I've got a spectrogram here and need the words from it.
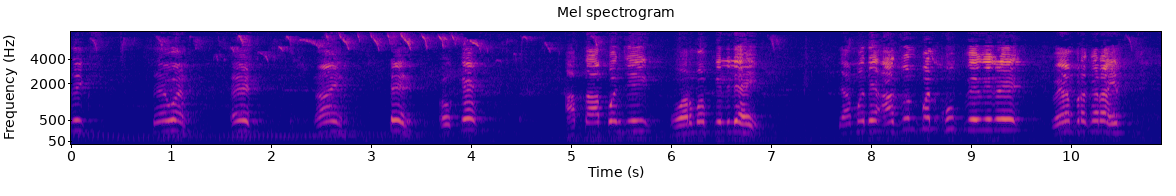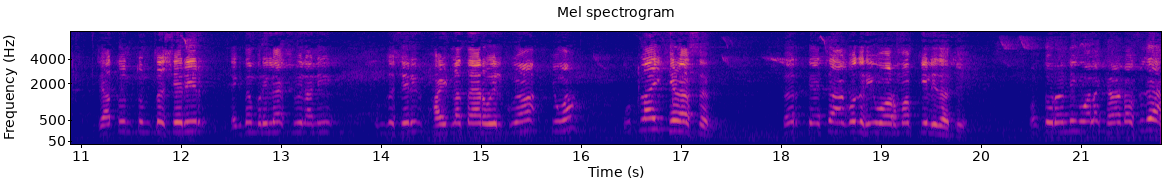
six seven eight nine ten okay आता आपण जी वॉर्मअप केलेली आहे त्यामध्ये अजून पण खूप वेगवेगळे व्यायाम प्रकार आहेत. ज्यातून तुमचं शरीर एकदम रिलॅक्स होईल आणि तुमचं शरीर फाईटला तयार होईल किंवा किंवा कुठलाही खेळ असेल तर त्याच्या अगोदर ही वॉर्मअप केली जाते. मग तो रनिंगवाला खेळाडू असू द्या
